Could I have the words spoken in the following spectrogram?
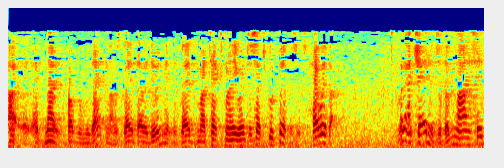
I, had no problem with that, and I was glad they were doing it, and glad my tax money went to such good purposes. However, when I chatted to them, I said,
